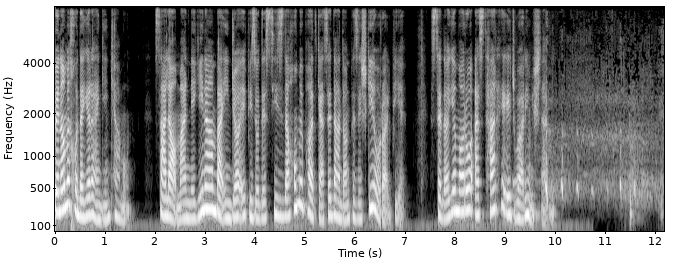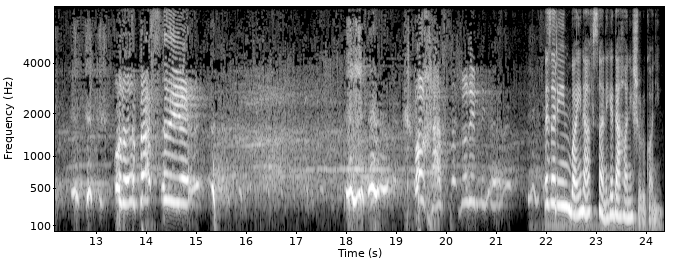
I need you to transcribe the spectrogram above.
به نام خدای رنگین کمون. سلام من نگینم و اینجا اپیزود 13 همه پادکست دندان پزشکی اورالپیه. صدای ما رو از طرح اجباری میشنویم. خدا بس دیگه ما خسته شدیم دیگه بذارین با این افسانه دهانی شروع کنیم.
